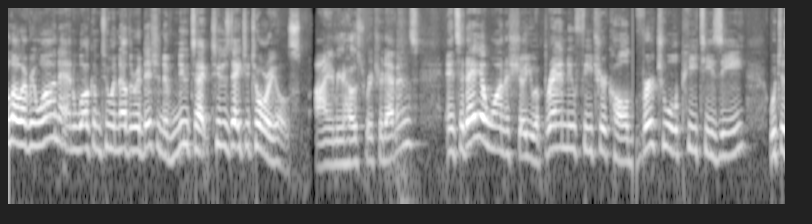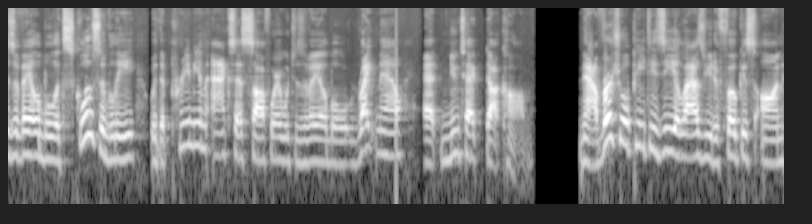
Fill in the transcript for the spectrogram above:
Hello everyone and welcome to another edition of NewTek Tuesday Tutorials. I am your host Richard Evans and today I want to show you a brand new feature called Virtual PTZ which is available exclusively with the Premium Access software which is available right now at newtek.com. Now Virtual PTZ allows you to focus on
